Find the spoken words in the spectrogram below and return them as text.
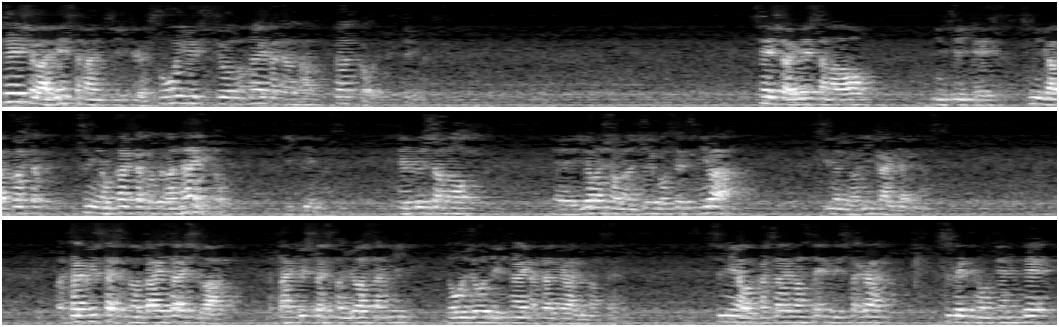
聖書はイエス様についてはそういう必要のない方だったと言っています。聖書はイエス様をについて罪が犯した罪を犯したことがないと言っています。ヘブル書の4章の15節には次のように書いてあります。私たちの大祭司は私たちの弱さに同情できない方ではありません。罪は犯されませんでしたが全ての点で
